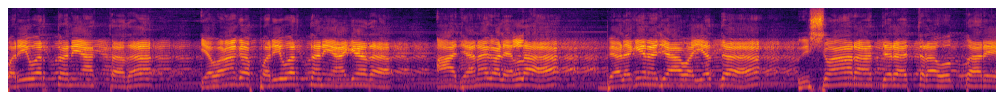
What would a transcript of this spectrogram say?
ಪರಿವರ್ತನೆ ಆಗ್ತದ. ಯಾವಾಗ ಪರಿವರ್ತನೆ ಆಗ್ಯದ, ಆ ಜನಗಳೆಲ್ಲ ಬೆಳಗಿನ ಜಾವ ಎದ್ದ ವಿಶ್ವಾರಾಧ್ಯರ ಹತ್ರ ಹೋಗ್ತಾರೆ.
